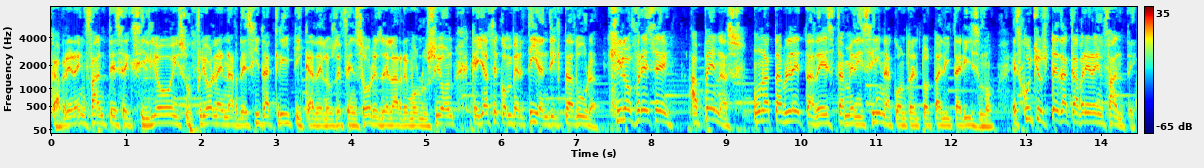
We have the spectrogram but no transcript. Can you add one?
Cabrera Infante se exilió y sufrió la enardecida crítica de los defensores de la revolución que ya se convertía en dictadura. Gil ofrece apenas una tableta de esta medicina contra el totalitarismo. Escuche usted a Cabrera Infante.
